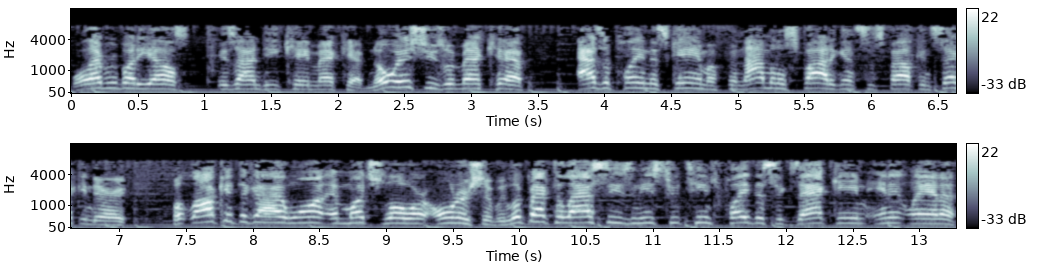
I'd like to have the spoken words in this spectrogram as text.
while everybody else is on DK Metcalf. No issues with Metcalf as a play in this game, a phenomenal spot against this Falcon secondary. But Lockett, the guy I want at much lower ownership. We look back to last season, these two teams played this exact game in Atlanta,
